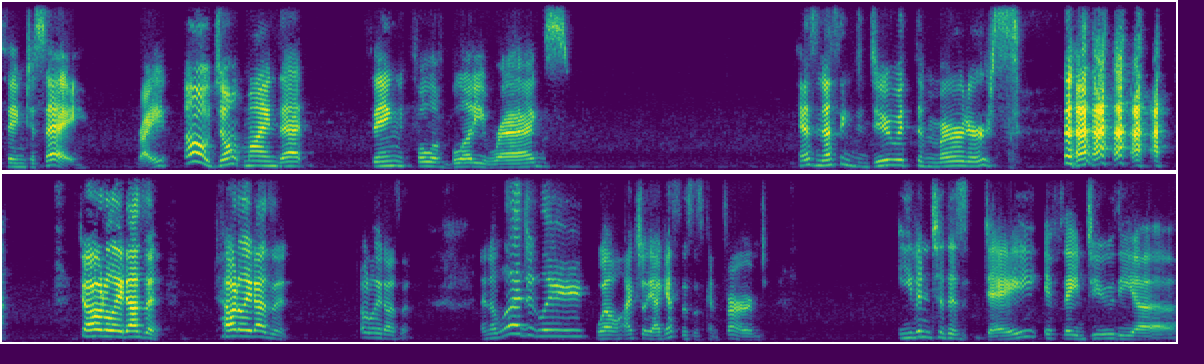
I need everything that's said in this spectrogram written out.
thing to say right oh don't mind that thing full of bloody rags. Has nothing to do with the murders. Totally doesn't. Totally doesn't. Totally doesn't. And allegedly well actually i guess this is confirmed. Even to this day, if they do the uh,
